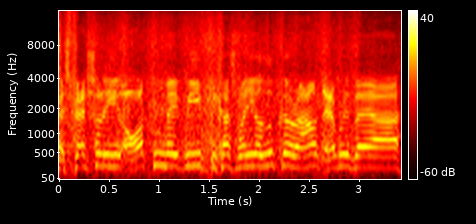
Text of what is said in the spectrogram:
especially in autumn maybe, because when you look around everywhere,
